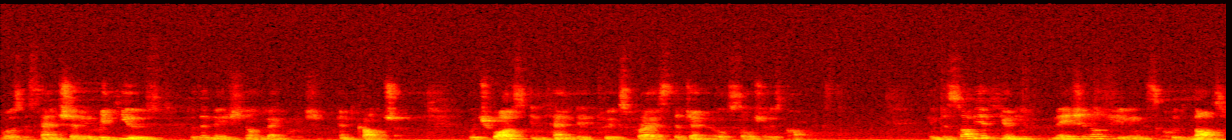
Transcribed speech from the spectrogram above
was essentially reduced to the national language and culture, which was intended to express the general socialist context. In the Soviet Union, national feelings could not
